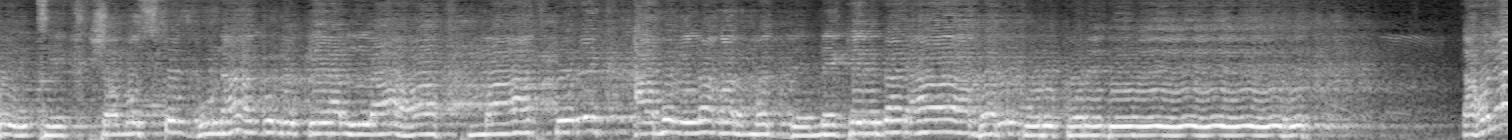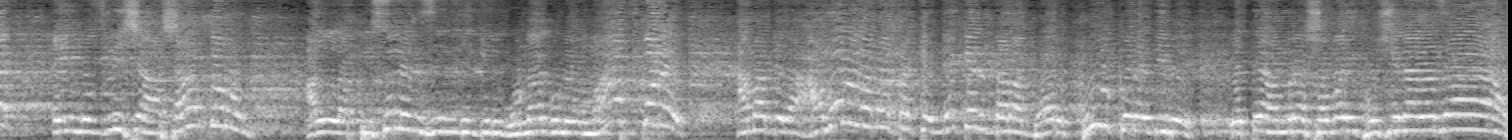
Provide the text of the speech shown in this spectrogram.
হয়েছে। সমস্ত গুণাগুলোকে আল্লাহ মাফ করে আমল নামার মধ্যে নেকের দ্বারা ভরপুর করে দেবে। তাহলে এই মজলিসে আসার দরুন আল্লাহ পিছনের জিন্দিগির গুণাগুলো মাফ করে আমাদের আমল নামাটাকে নেকের দ্বারা ভরপুর করে দিবে। এতে আমরা সবাই খুশি না যার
